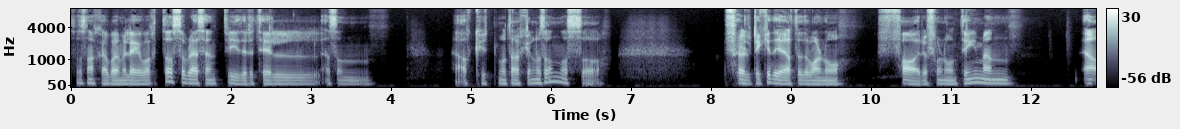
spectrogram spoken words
så snakka jeg bare med legevakta, og så ble jeg sendt videre til en sånn ja, akuttmottak eller noe sånt, og så følte ikke de at det var noe fare for noen ting, men ja,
